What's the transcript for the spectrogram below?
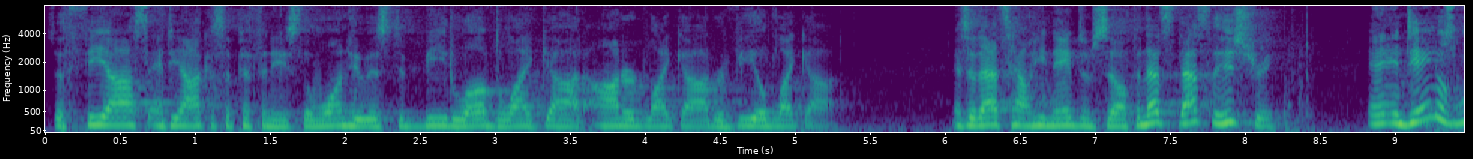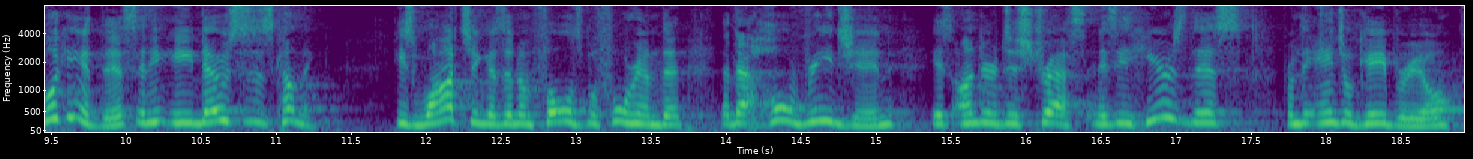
So Theos Antiochus Epiphanes, the one who is to be loved like God, honored like God, revealed like God. And so that's how he named himself, and that's, that's the history. And, and Daniel's looking at this and he, he knows this is coming. He's watching as it unfolds before him that, that that whole region is under distress. And as he hears this from the angel Gabriel,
